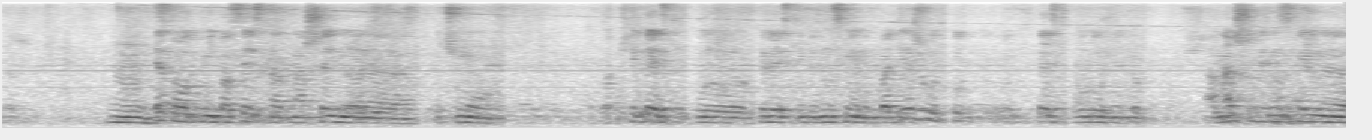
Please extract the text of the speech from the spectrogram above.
даже. Mm. Это вот непосредственно отношение, почему китайских, китайские бизнесмены поддерживают китайских художников, а наши бизнесмены,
